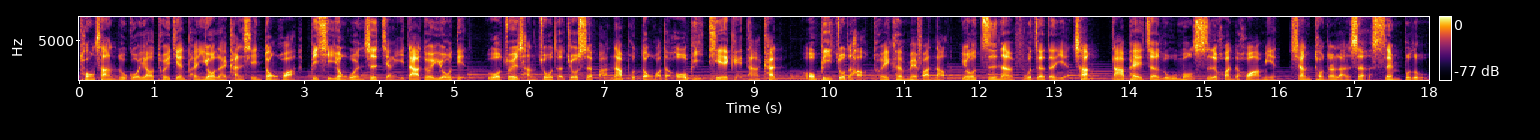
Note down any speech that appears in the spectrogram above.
通常，如果要推荐朋友来看新动画，比起用文字讲一大堆优点，我最常做的就是把那部动画的 OP 贴给他看。OP 做得好，推坑没烦恼。由知南负责的演唱，搭配这如梦似幻的画面，相同的蓝色，Same Blue。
